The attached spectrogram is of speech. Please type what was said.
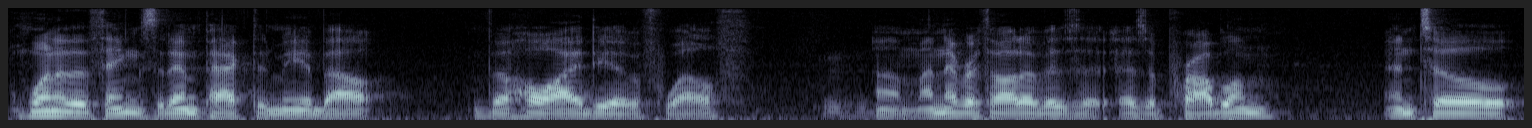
One of the things that impacted me about the whole idea of wealth, um, I never thought of as a, as a problem until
